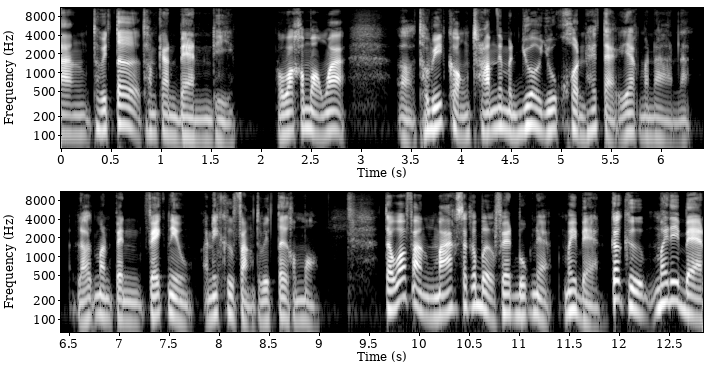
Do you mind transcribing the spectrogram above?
าง Twitter ทำการแบนทันที เพราะว่าเขามองว่าทวีตของทรัมป์เนี่ยมันยั่วยุคนให้แตกแยกมานานแล้วแล้วมันเป็น fake news อันนี้คือฝั่ง Twitter เขามองแต่ว่าฝั่งมาร์คซักเคอร์เบิร์กเฟซบุ๊กเนี่ยไม่แบน ก็คือไม่ได้แบน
